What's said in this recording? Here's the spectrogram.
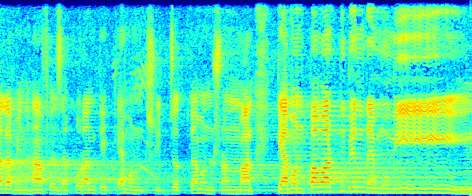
আলামিন হাফেজ কোরআনকে কেমন ইজ্জত কেমন সম্মান, কেমন পাওয়ার দিবেন রে মুমিন।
